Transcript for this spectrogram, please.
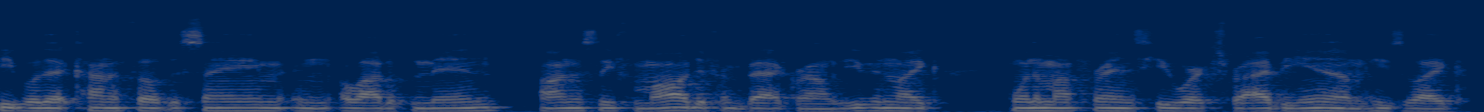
people that kind of felt the same and a lot of men, honestly, from all different backgrounds. Even like one of my friends, he works for IBM. He's like,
